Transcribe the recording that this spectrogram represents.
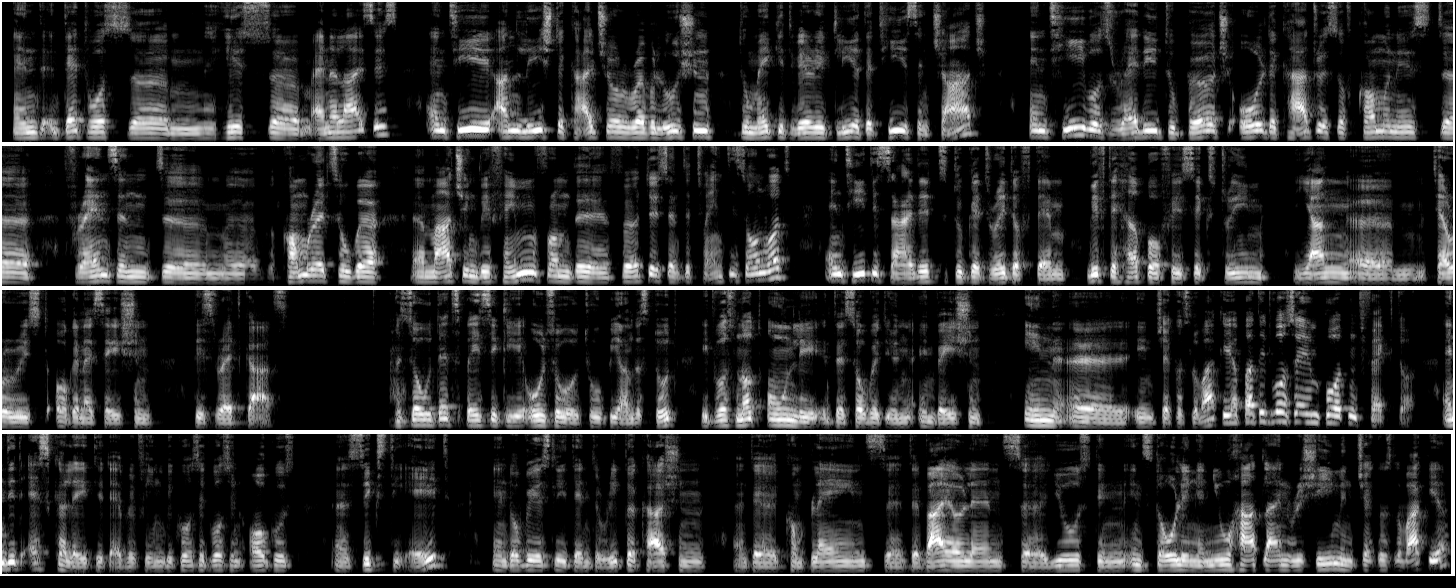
And that was um, his um, analysis. And he unleashed a cultural revolution to make it very clear that he is in charge. And he was ready to purge all the cadres of communist uh, friends and um, uh, comrades who were uh, marching with him from the 30s and the 20s onwards and he decided to get rid of them with the help of his extreme young um, terrorist organization, these Red Guards. So that's basically also to be understood. It was not only the Soviet invasion in uh, in Czechoslovakia, but it was an important factor, and it escalated everything because it was in August uh, '68, and obviously then the repercussion the complaints, uh, the violence uh, used in installing a new hardline regime in Czechoslovakia,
